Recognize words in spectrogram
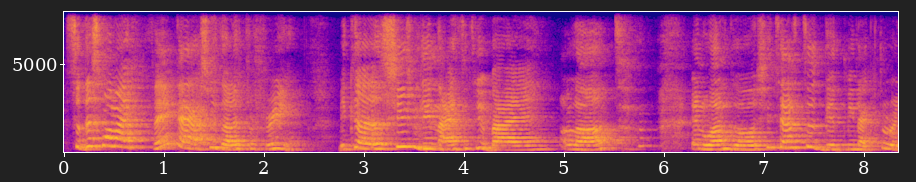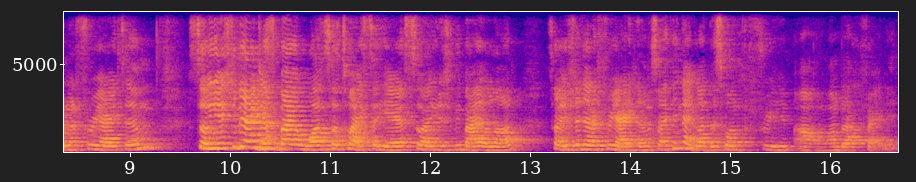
So this one, I think I actually got it for free because she's really nice if you buy a lot in one go. She tends to give me like throw in a free item. So usually I just buy once or twice a year, so I usually buy a lot. So I usually get a free item. So I think I got this one for free um, on Black Friday.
